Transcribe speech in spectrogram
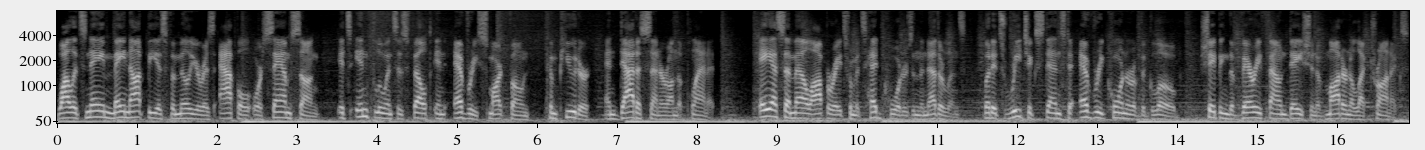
While its name may not be as familiar as Apple or Samsung, its influence is felt in every smartphone, computer, and data center on the planet. ASML operates from its headquarters in the Netherlands, but its reach extends to every corner of the globe, shaping the very foundation of modern electronics.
